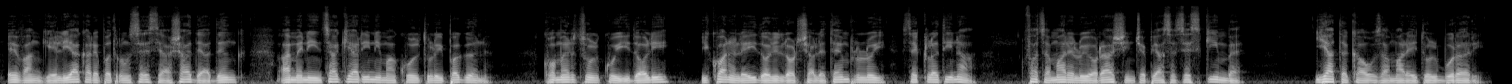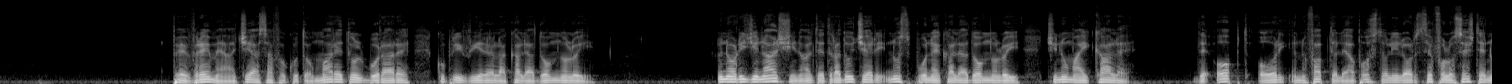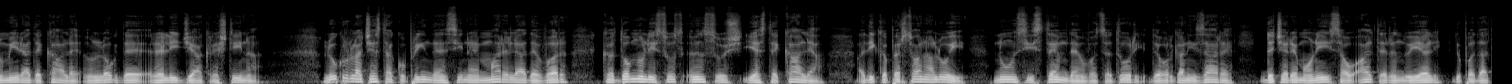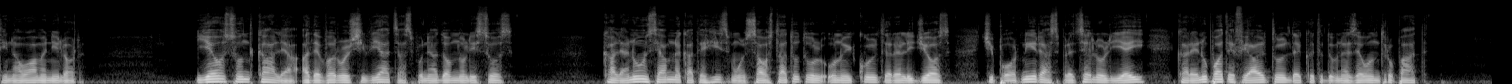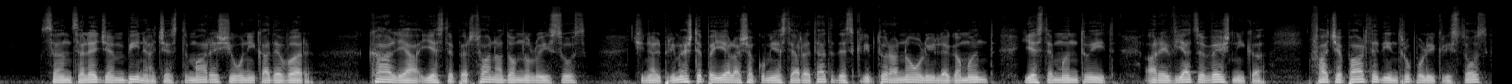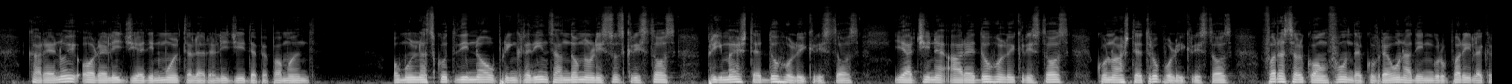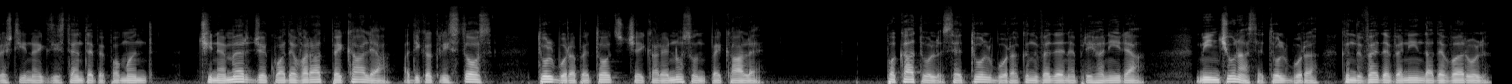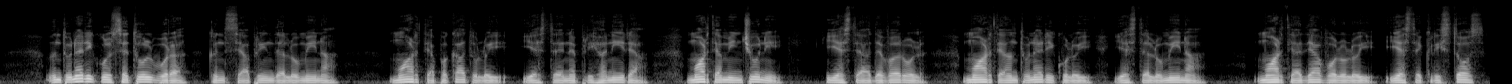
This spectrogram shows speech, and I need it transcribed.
Evanghelia, care pătrunsese așa de adânc, amenința chiar inima cultului păgân. Comerțul cu idolii, icoanele idolilor și ale templului, se clătina. Fața marelui oraș începea să se schimbe. Iată cauza marei tulburări. Pe vremea aceea s-a făcut o mare tulburare cu privire la calea Domnului. În original și în alte traduceri nu spune calea Domnului, ci numai cale. De opt ori în faptele apostolilor se folosește numirea de cale în loc de religia creștină. Lucrul acesta cuprinde în sine marele adevăr că Domnul Isus însuși este calea, adică persoana lui, nu un sistem de învățături, de organizare, de ceremonii sau alte rânduieli după datina oamenilor. Eu sunt calea, adevărul și viața, spunea Domnul Isus. Calea nu înseamnă catehismul sau statutul unui cult religios, ci pornirea spre țelul ei, care nu poate fi altul decât Dumnezeu întrupat. Să înțelegem bine acest mare și unic adevăr. Calea este persoana Domnului Isus. Cine îl primește pe el așa cum este arătat de Scriptura noului legământ, este mântuit, are viață veșnică, face parte din trupul lui Hristos, care nu-i o religie din multele religii de pe pământ. Omul născut din nou prin credința în Domnul Isus Hristos primește Duhul lui Hristos, iar cine are Duhul lui Hristos cunoaște trupul lui Hristos, fără să-l confunde cu vreuna din grupările creștine existente pe pământ. Cine merge cu adevărat pe calea, adică Hristos, tulbură pe toți cei care nu sunt pe cale. Păcatul se tulbură când vede neprihănirea, minciuna se tulbură când vede venind adevărul, întunericul se tulbură când se aprinde lumina. Moartea păcatului este neprihănirea, moartea minciunii este adevărul, moartea întunericului este lumina, moartea diavolului este Hristos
